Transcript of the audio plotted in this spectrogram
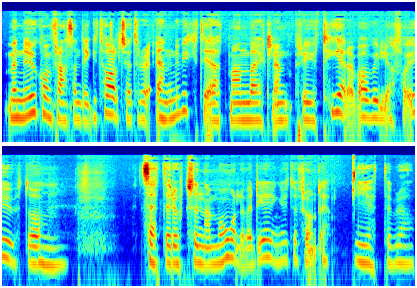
Men nu är konferensen digital. så jag tror det är ännu viktigare att man verkligen prioriterar vad vill jag få ut och mm sätter upp sina mål och värderingar utifrån det. Jättebra.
